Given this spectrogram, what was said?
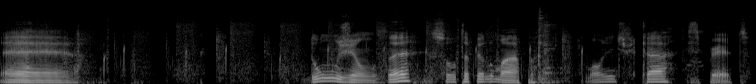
é, dungeons, né? Solta pelo mapa. Bom a gente ficar esperto.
